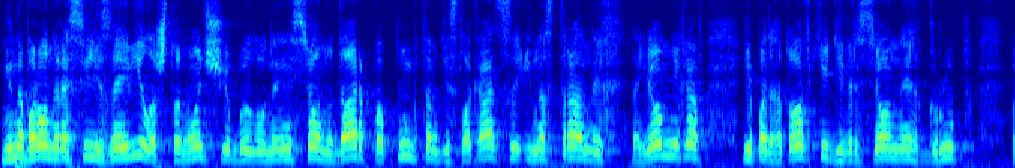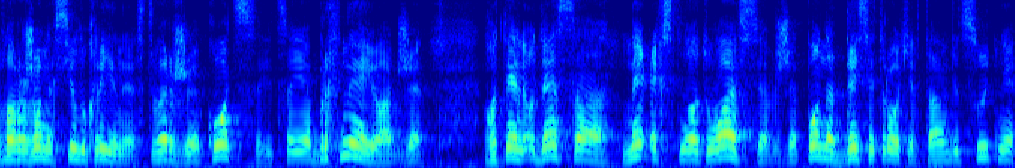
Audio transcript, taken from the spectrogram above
Мінобороны России заявила, что ночью был нанесен удар по пунктам дислокации иностранных наемников и подготовки диверсионных груп вооружених сил України, стверджує КОЦ, і це є брехнею, адже готель Одеса не експлуатувався вже понад 10 років. Там відсутнє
